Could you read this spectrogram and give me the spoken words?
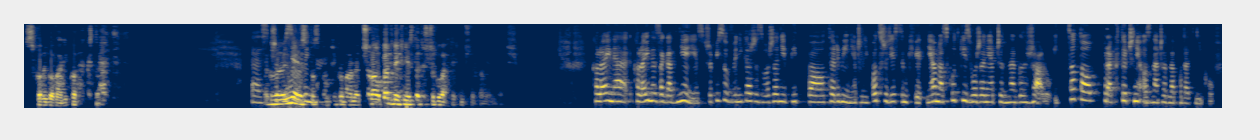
skorygowali korektę. E, Także nie jest to skomplikowane. Trzeba o pewnych niestety szczegółach technicznych pamiętać. Kolejne, kolejne zagadnienie. Z przepisów wynika, że złożenie PIT po terminie, czyli po 30 kwietnia, ma skutki złożenia czynnego żalu. I co to praktycznie oznacza dla podatników?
